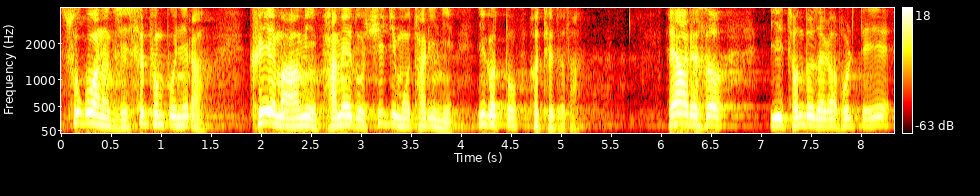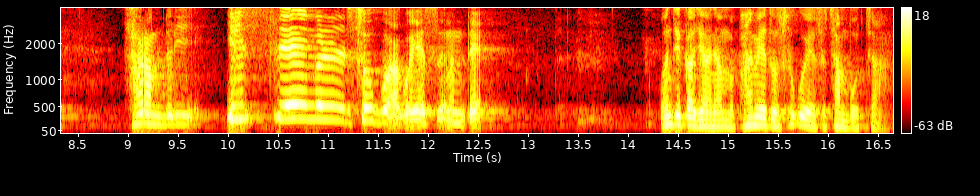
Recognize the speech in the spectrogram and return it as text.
수고하는 것이 슬픔뿐이라 그의 마음이 밤에도 쉬지 못하리니 이것도 헛되도다 해 아래서 이 전도자가 볼 때에 사람들이 일생을 수고하고 애쓰는데 언제까지 하냐면 밤에도 수고해서 잠 못 자.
